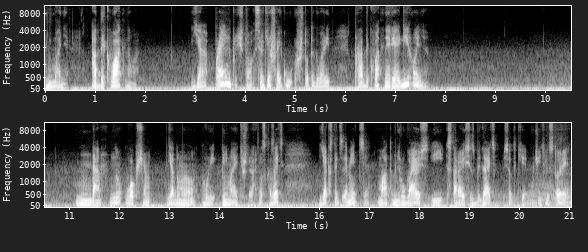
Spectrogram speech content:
Внимание, адекватного. Я правильно прочитал? Сергей Шойгу что-то говорит про адекватное реагирование? Да, ну, в общем, я думаю, вы понимаете, что я хотел сказать. Я, кстати, заметьте, матом не ругаюсь и стараюсь избегать, все-таки учитель истории.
